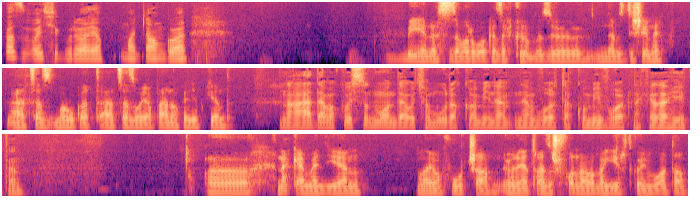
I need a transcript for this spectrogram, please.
Az Ishiguro a jap, angol. Milyen összezavaróak ezek különböző nemzetiségnek álcáz, magukat álcázó japánok egyébként. Na, Ádám, akkor viszont mondd el, hogyha Murakami nem, nem volt, akkor mi volt neked a héten? Ö, nekem egy ilyen nagyon furcsa önéletrajzos formában megírt könyv volt a,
